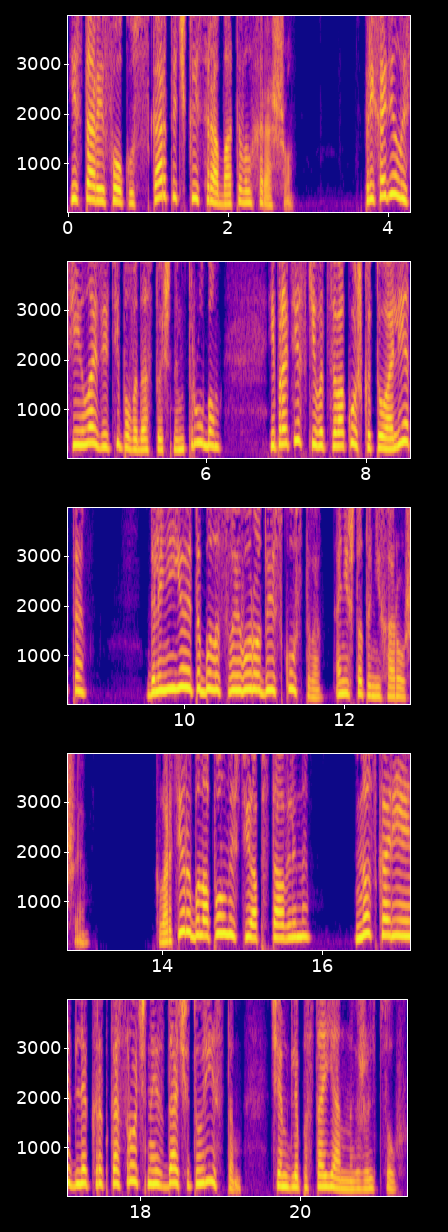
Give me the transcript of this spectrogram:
и старый фокус с карточкой срабатывал хорошо. Приходилось ей лазить и по водосточным трубам, и протискиваться в окошко туалета, для нее это было своего рода искусство, а не что-то нехорошее. Квартира была полностью обставлена, но скорее для краткосрочной сдачи туристам, чем для постоянных жильцов.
